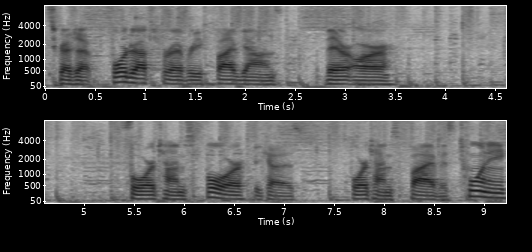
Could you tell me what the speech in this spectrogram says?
Scratch out four drops for every five gallons. There are four times four because four times five is 20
